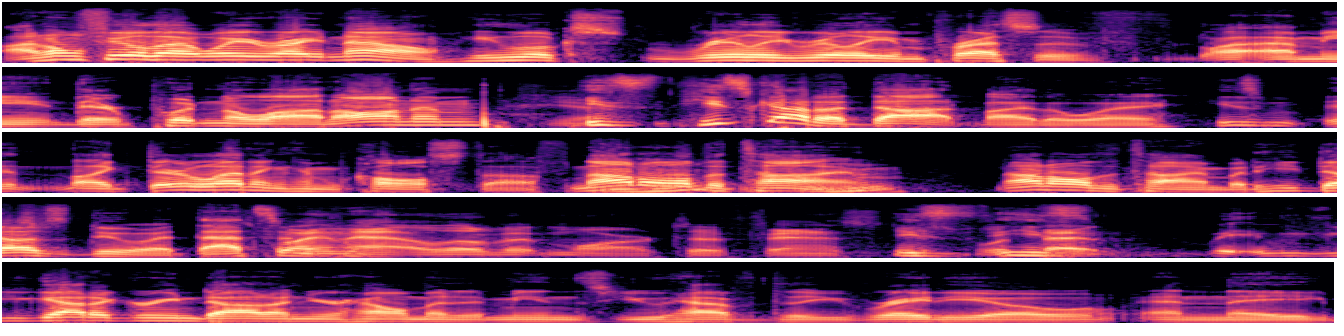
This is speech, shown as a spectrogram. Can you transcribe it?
I don't feel that way right now. He looks really, really impressive. I mean, they're putting a lot on him. He's he's got a dot, by the way. He's like they're letting him call stuff. Not all mm-hmm. the time, mm-hmm. not all the time, but he does do it. That's Explain imp- that a little bit more to finish. He's, with he's, that. If you got a green dot on your helmet, it means you have the radio, and they,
